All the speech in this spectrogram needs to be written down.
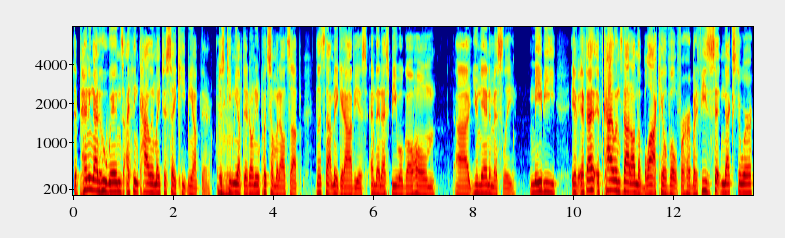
Depending on who wins, I think Kyland might just say, "Keep me up there. Just keep me up there. Don't even put someone else up. Let's not make it obvious." And then SB will go home uh, unanimously. Maybe if if if Kyland's not on the block, he'll vote for her. But if he's sitting next to her,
